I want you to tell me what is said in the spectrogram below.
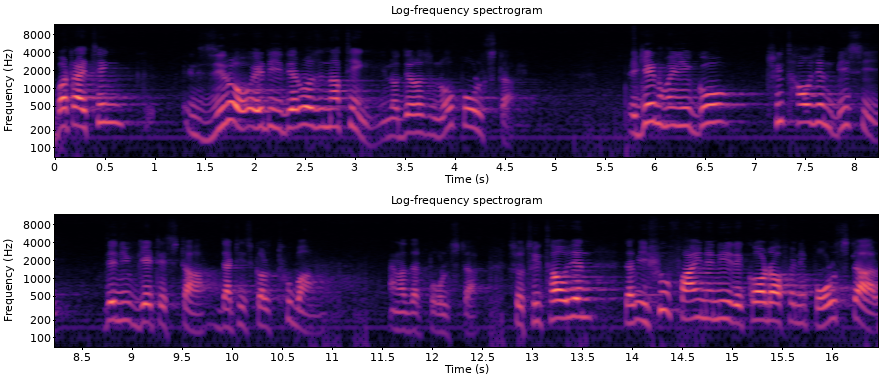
But I think in 0 AD there was nothing. You know there was no pole star. Again when you go 3000 BC, then you get a star that is called Thuban, another pole star. So, 3000 that if you find any record of any pole star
